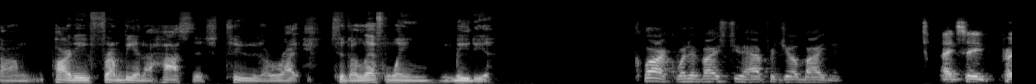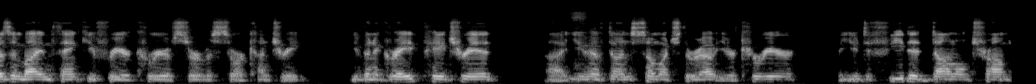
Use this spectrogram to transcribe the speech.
um, Party from being a hostage to the right to the left wing media. Clark, what advice do you have for Joe Biden? I'd say, President Biden, thank you for your career of service to our country. You've been a great patriot. Uh, you have done so much throughout your career. You defeated Donald Trump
